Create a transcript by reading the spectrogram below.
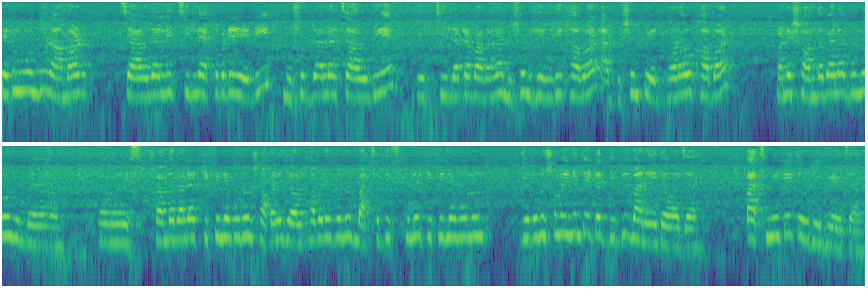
দেখুন বন্ধুরা, আমার চাল ডালের চিল্লা একেবারে রেডি মুসুর ডাল আর চাল দিয়ে চিল্লাটা বানানো ভীষণ হেলদি খাবার আর ভীষণ পেট ভরাও খাবার। মানে সন্ধ্যাবেলা বলুন সন্ধ্যাবেলার টিফিনে বলুন, সকালে জলখাবারে বলুন, বাচ্চাদের স্কুলের টিফিনে বলুন, যে কোনো সময় কিন্তু এটা দিবি বানিয়ে দেওয়া যায়। পাঁচ মিনিটেই তৈরি হয়ে যায়।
